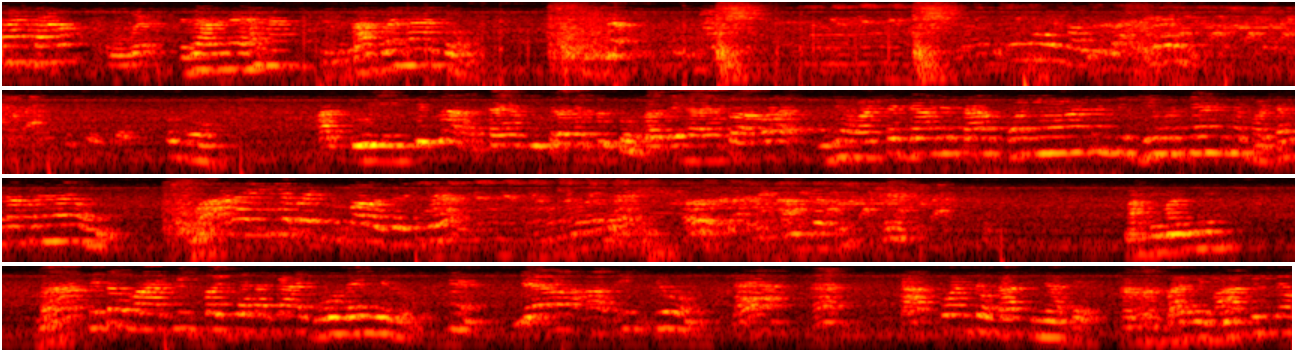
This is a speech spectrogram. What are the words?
અમને હે ને આપણે ના તો આ તું એમ કે ના અટાયા પુત્રને તું ધોકા દઈને આયો તો આવા અને વાત જ માફી તો માફી જ પડશે ને કે આ હું નહીં મેલું જે આપી ગયો ગયા હા કાપવાનું તો કાપી નાખે બાકી માફી તો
